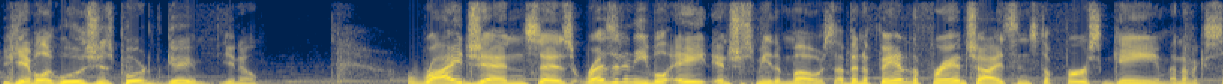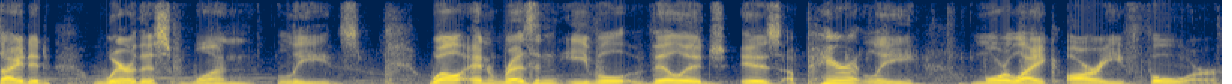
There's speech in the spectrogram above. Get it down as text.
you can't be like, well, it's just part of the game, you know. Rygen says Resident Evil 8 interests me the most. I've been a fan of the franchise since the first game, and I'm excited where this one leads. Well, and Resident Evil Village is apparently more like RE4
